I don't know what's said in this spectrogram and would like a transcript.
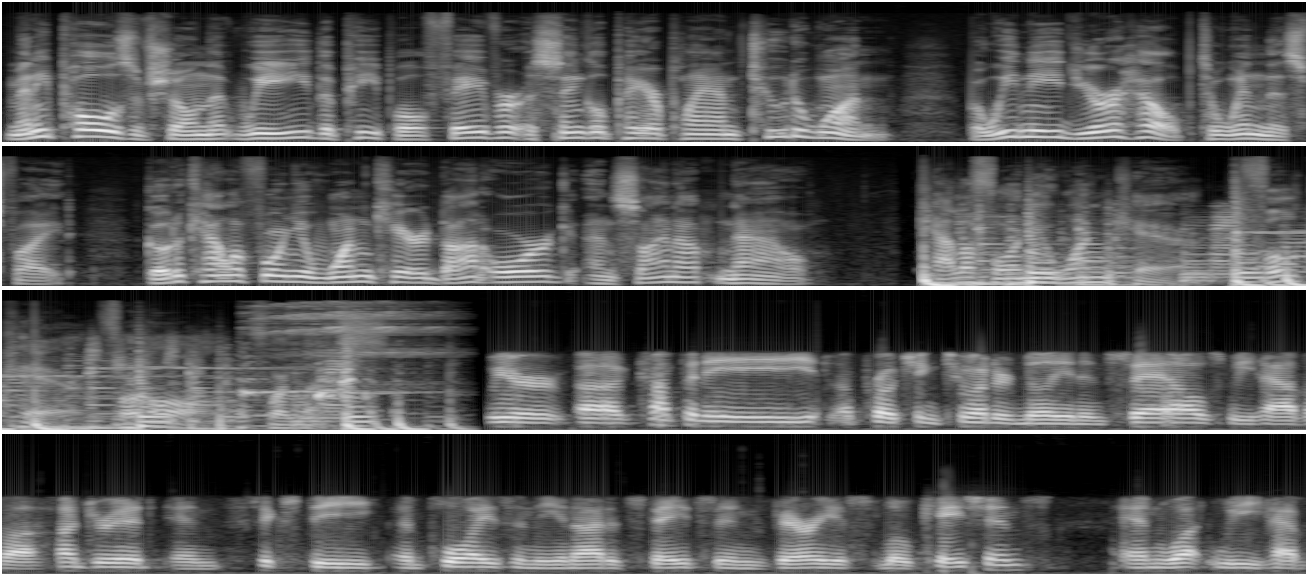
Many polls have shown that we, the people, favor a single payer plan two to one, but we need your help to win this fight. Go to CaliforniaOneCare.org and sign up now. California One Care. Full care for all for less. We're a company approaching 200 million in sales. We have 160 employees in the United States in various locations. And what we have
